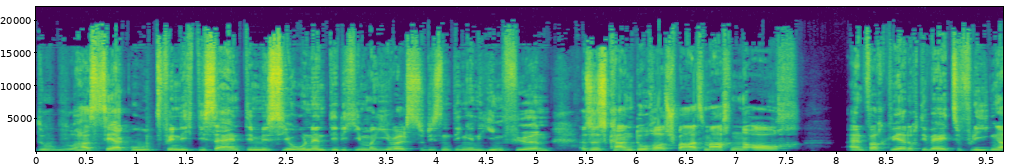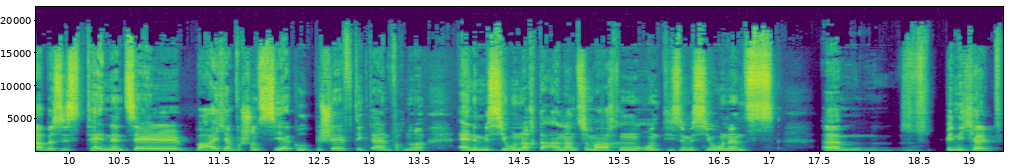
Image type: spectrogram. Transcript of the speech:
du hast sehr gut, finde ich, designt die Missionen, die dich immer jeweils zu diesen Dingen hinführen. Also es kann durchaus Spaß machen, auch einfach quer durch die Welt zu fliegen, aber es ist tendenziell, war ich einfach schon sehr gut beschäftigt, einfach nur eine Mission nach der anderen zu machen und diese Missionen ähm, bin ich halt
